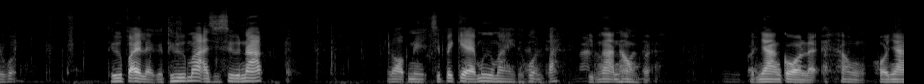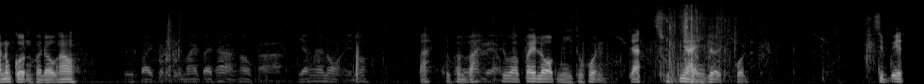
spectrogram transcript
ทุกคนถือไปแหละก็ถือมาสิซื้อนัก รอบนี้สิไปแก่มือใหม่ทุกคนไปทีมงานเฮาไปเพิ่นย่างก่อนแหละเฮาขอย่างน้ำกลนเพิ่นดอกเฮาคือไปกับต้นไม้ไปทางเข้ากะเสียังหน่อยเนาะไปทุกคนไปถือว่าไปรอบนี้ทุกคนจัดชุดใหญ่เลยทุกคนสิบเอ็ด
